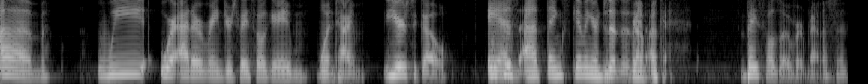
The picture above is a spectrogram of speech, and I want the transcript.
Um, we were at a Rangers baseball game one time years ago. Was this at Thanksgiving or just no, no. random? Okay. baseball's over, Madison.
